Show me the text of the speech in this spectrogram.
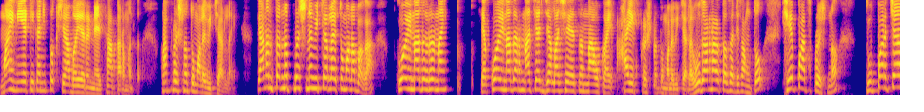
मायनी या ठिकाणी पक्षी अभयारण्य आहे सातारमधलं. हा प्रश्न तुम्हाला विचारलाय. त्यानंतर प्रश्न विचारलाय तुम्हाला बघा. कोयना धरण आहे. या कोयना धरणाच्या जलाशयाचं नाव काय? हा एक प्रश्न तुम्हाला विचारला. उदाहरणार्थासाठी सांगतो हे पाच प्रश्न दुपारच्या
